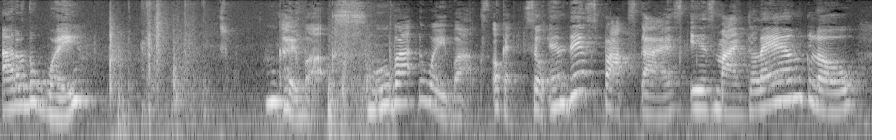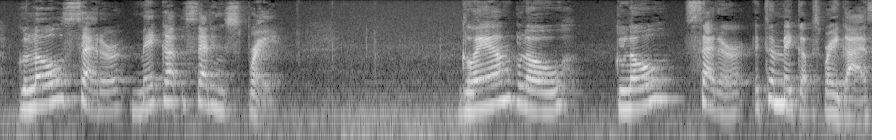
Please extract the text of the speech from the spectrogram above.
out of the way. Okay, box. Move out the way, box. Okay, so in this box, guys, is my Glam Glow Glow Setter Makeup Setting Spray. Glam Glow Glow Setter. It's a makeup spray, guys.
